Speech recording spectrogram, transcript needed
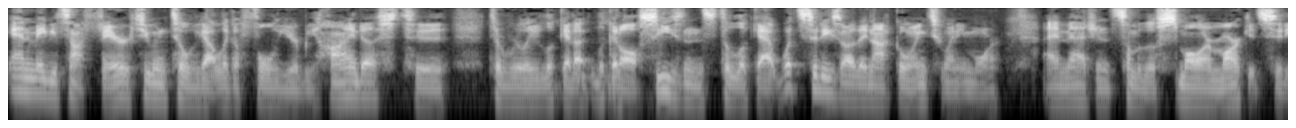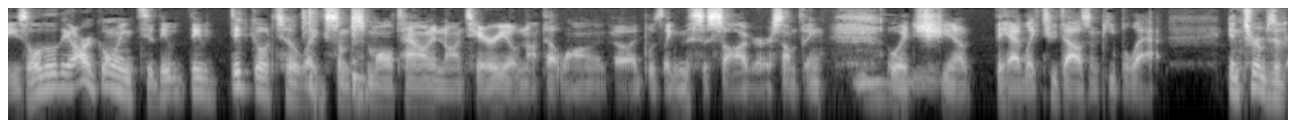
and maybe it's not fair to until we got like a full year behind us to to really look at look at all seasons to look at what cities are they not going to anymore. I imagine some of those smaller market cities, although they are going to, they they did go to like some small town in Ontario not that long ago. It was like Mississauga or something, mm-hmm. which you know they had like two thousand people at in terms of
